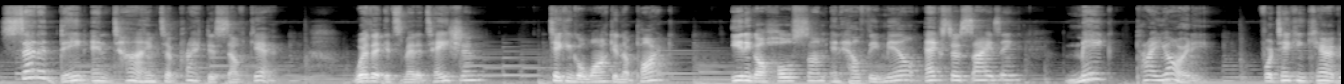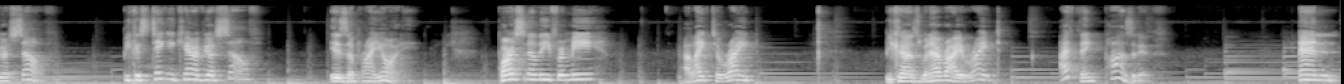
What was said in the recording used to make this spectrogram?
Set a date and time to practice self care. Whether it's meditation, taking a walk in the park, eating a wholesome and healthy meal, exercising, make priority for taking care of yourself. Because taking care of yourself is a priority. Personally, for me, I like to write because whenever I write, I think positive. And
